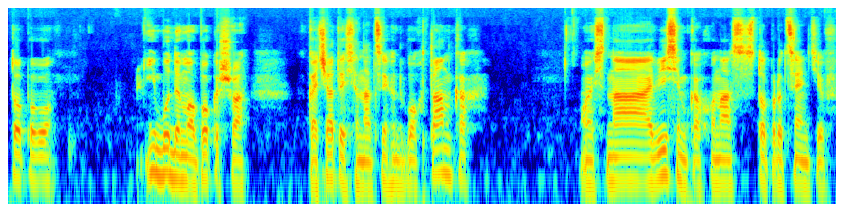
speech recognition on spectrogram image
топову. І будемо поки що качатися на цих двох танках. Ось на вісімках у нас 100%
